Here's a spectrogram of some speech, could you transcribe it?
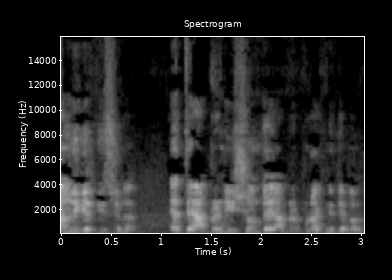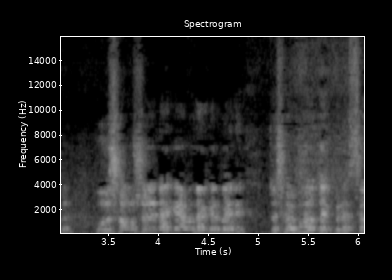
আনলিগেল কিছু না। এতে আপনার নিঃসন্দেহে আপনার প্রোডাক্ট নিতে পারবেন। কোনো সমস্যা নেই ঢাকায় এবং ঢাকার বাইরে। তো সবাই ভালো থাকবেন আসসালাম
